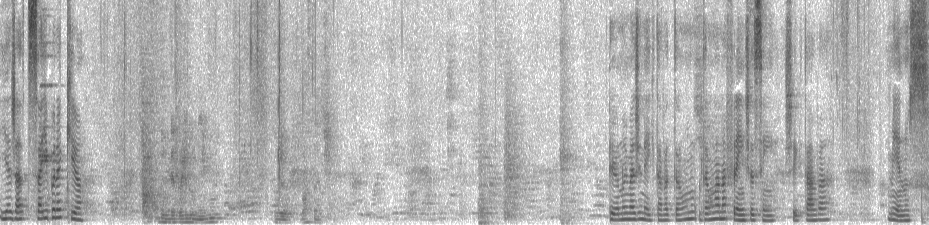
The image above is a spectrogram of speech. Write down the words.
Ia já sair por aqui, ó. Depois de domingo, doeu bastante. Eu não imaginei que tava tão, tão lá na frente assim. Achei que tava menos.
